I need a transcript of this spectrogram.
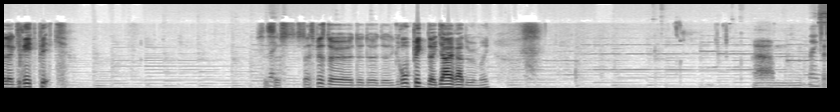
euh, le Great Pick. C'est Ben. ça, c'est une espèce de, de, de, de gros pic de guerre à deux mains. Euh, Nice.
